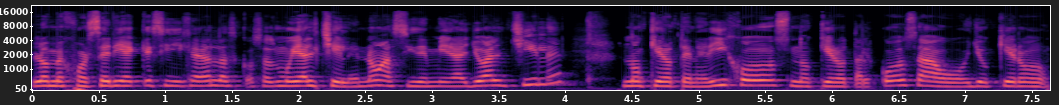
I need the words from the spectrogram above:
lo mejor sería que si dijeras las cosas muy al chile, ¿no? Así de, mira, yo al chile no quiero tener hijos, no quiero tal cosa, o yo quiero,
